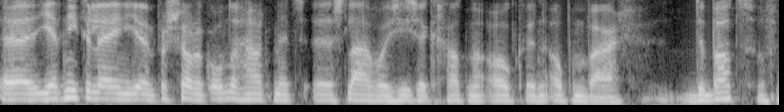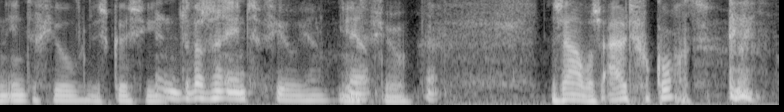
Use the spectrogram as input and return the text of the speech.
Uh, je hebt niet alleen je een persoonlijk onderhoud met uh, Slavoj Zizek gehad... maar ook een openbaar debat of een interview, discussie. Het was een interview, ja. Interview. Ja. De zaal was uitverkocht.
